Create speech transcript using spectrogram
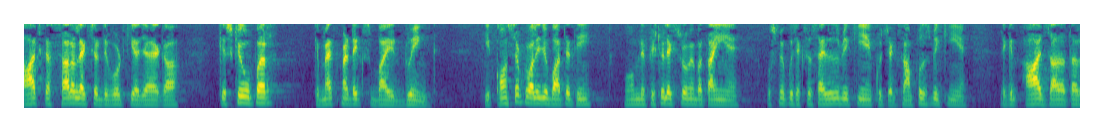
آج کا سارا لیکچر ڈیوٹ کیا جائے گا کس کے اوپر کہ میتھمیٹکس بائی ڈوئنگ یہ کانسیپٹ والی جو باتیں تھیں وہ ہم نے پچھلے لیکچروں میں بتائی ہیں اس میں کچھ ایکسرسائز بھی کی ہیں کچھ ایگزامپلس بھی کی ہیں لیکن آج زیادہ تر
